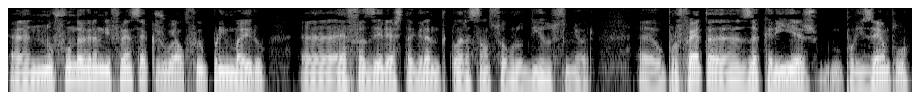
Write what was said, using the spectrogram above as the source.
Uh, no fundo, a grande diferença é que Joel foi o primeiro a fazer esta grande declaração sobre o dia do Senhor. o profeta Zacarias, por exemplo,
